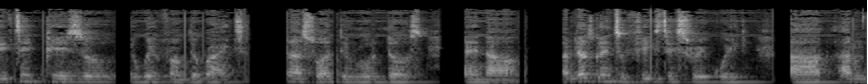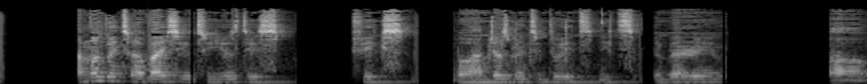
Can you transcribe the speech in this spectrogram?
15 peso away from the right. That's what the road does. and uh, I'm just going to fix this real quick. Uh, I'm I'm not going to advise you to use this fix, but I'm just going to do it. It's a very um,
